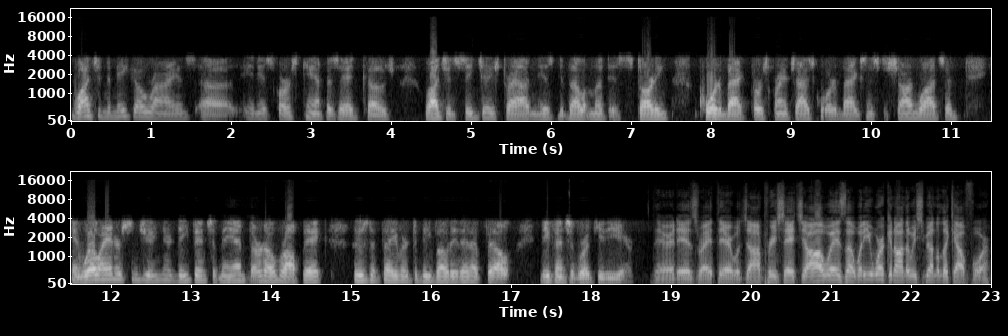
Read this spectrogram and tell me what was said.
Watching DeMeco Ryans uh, in his first camp as head coach, watching C.J. Stroud and his development as starting quarterback, first franchise quarterback since Deshaun Watson, and Will Anderson Jr., defensive end, third overall pick, who's the favorite to be voted NFL Defensive Rookie of the Year. There it is right there. Well, John, appreciate you always. Uh, what are you working on that we should be on the lookout for?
